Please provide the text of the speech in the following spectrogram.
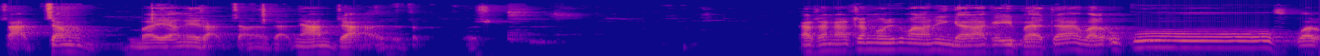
sak jam bayange sak gak nyandak terus kadang-kadang ngono iku malah ninggalake ibadah wal ukuf wal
